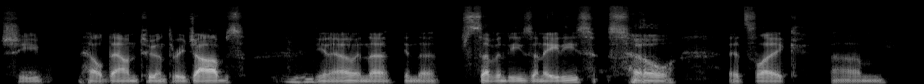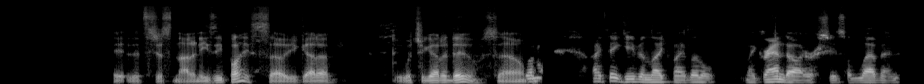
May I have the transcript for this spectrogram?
she held down two and three jobs you know in the in the 70s and 80s so it's like um it, it's just not an easy place so you gotta do what you gotta do so Well, I think even like my little my granddaughter, she's 11,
